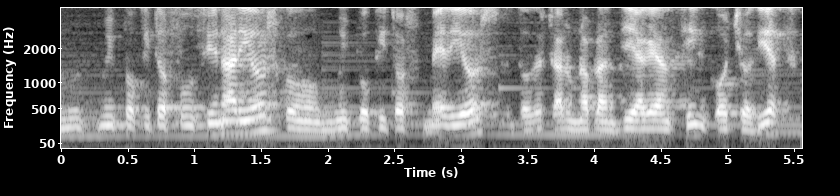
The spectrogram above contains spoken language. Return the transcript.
muy, poquitos funcionarios, con muy poquitos medios. Entonces, claro, una plantilla que eran 5, 8, 10,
